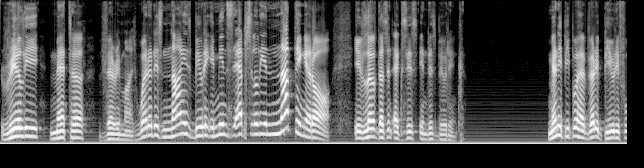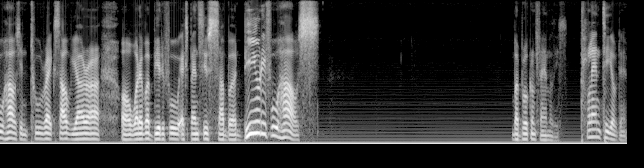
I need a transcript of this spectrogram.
really matter very much. Whether it is nice building, it means absolutely nothing at all if love doesn't exist in this building. Many people have very beautiful house in Toorak, South Yarra, or whatever beautiful, expensive suburb. Beautiful house. But broken families. Plenty of them.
